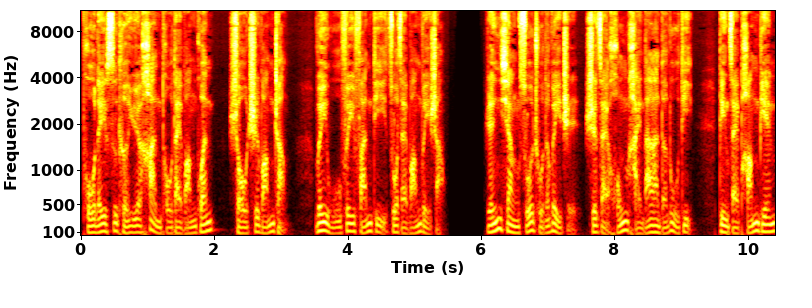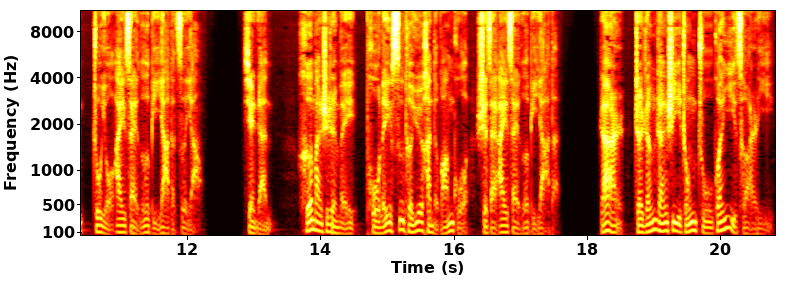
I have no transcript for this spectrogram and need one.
普雷斯特·约翰头戴王冠，手持王杖，威武非凡地坐在王位上。人像所处的位置是在红海南岸的陆地，并在旁边注有埃塞俄比亚的字样。显然，荷曼是认为普雷斯特约翰的王国是在埃塞俄比亚的。然而，这仍然是一种主观臆测而已，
